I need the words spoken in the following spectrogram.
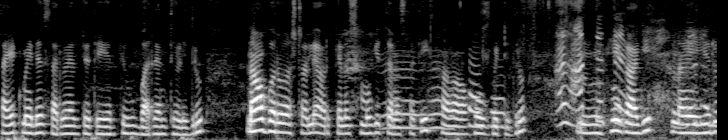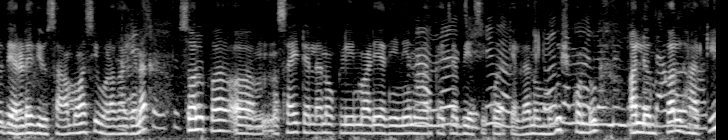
ಸೈಟ್ ಮೇಲೆ ಸರ್ವೇಯರ್ ಜೊತೆ ಇರ್ತೀವಿ, ಬರ್ರಿ ಅಂತ ಹೇಳಿದರು. ನಾವು ಬರುವಷ್ಟರಲ್ಲಿ ಅವ್ರ ಕೆಲಸ ಮುಗಿತು ಅನಿಸ್ತೈತಿ ಹೋಗಿಬಿಟ್ಟಿದ್ರು. ಹೀಗಾಗಿ ನಾ ಇರೋದು ಎರಡೇ ದಿವಸ. ಅಮಾವಾಸ್ಯೆ ಒಳಗಾಗಿನ ಸ್ವಲ್ಪ ಸೈಟ್ ಎಲ್ಲನೂ ಕ್ಲೀನ್ ಮಾಡಿ ಅದೇನೇನು ವರ್ಕ್ ಐತಲ್ಲ ಬೇಸಿಕ್ ವರ್ಕ್ ಎಲ್ಲನೂ ಮುಗಿಸ್ಕೊಂಡು ಅಲ್ಲಿ ಒಂದು ಕಲ್ಲು ಹಾಕಿ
